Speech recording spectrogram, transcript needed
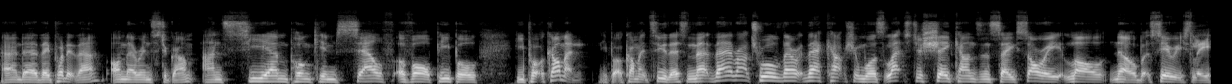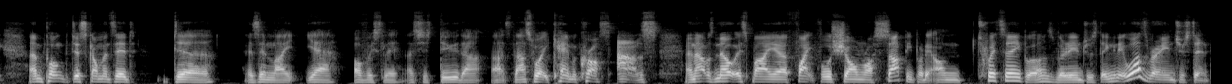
and uh, they put it there on their Instagram. And CM Punk himself, of all people, he put a comment. He put a comment to this, and their, their actual their their caption was, "Let's just shake hands and say sorry, lol, no, but seriously." And Punk just commented, "Duh." As in, like, yeah, obviously, let's just do that. That's that's what it came across as, and that was noticed by uh, Fightful Sean Ross Sapp. He put it on Twitter, but it was very interesting, and it was very interesting.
